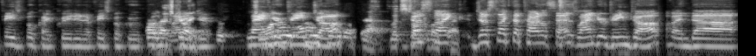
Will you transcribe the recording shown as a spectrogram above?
Facebook. I created a Facebook group. Oh, that's land right. Your, land so your dream job. Let's just like that. just like the title says, land your dream job, and uh,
